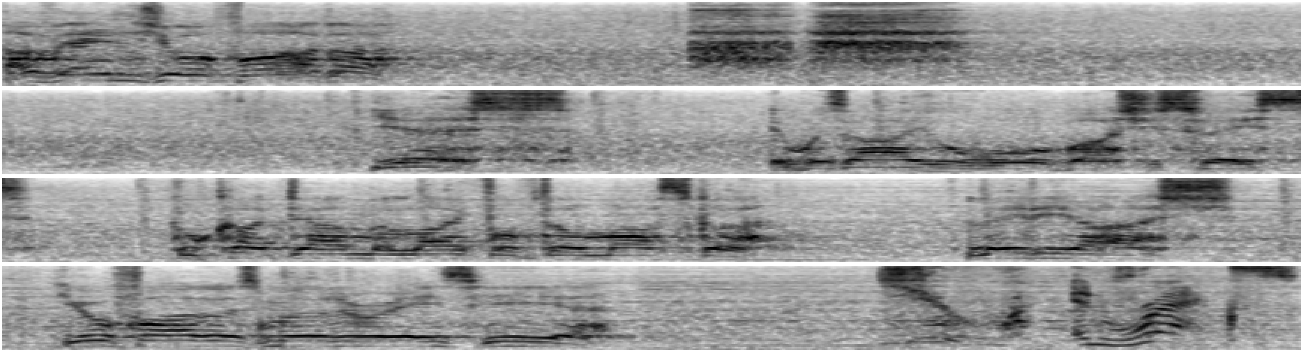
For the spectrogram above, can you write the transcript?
Avenge your father. Yes, it was I who wore Basch's face, who cut down the life of Dalmasca. Lady Ashe, your father's murderer is here. You and Rex!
